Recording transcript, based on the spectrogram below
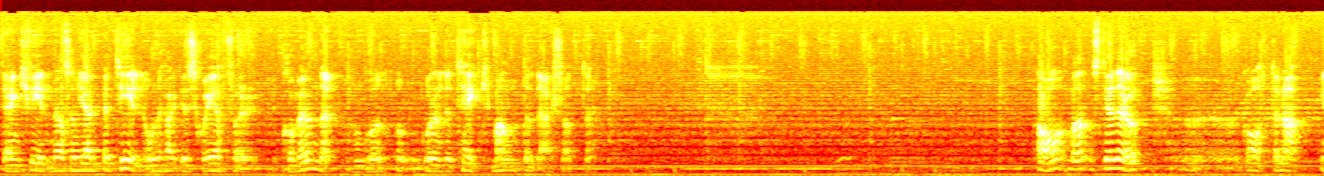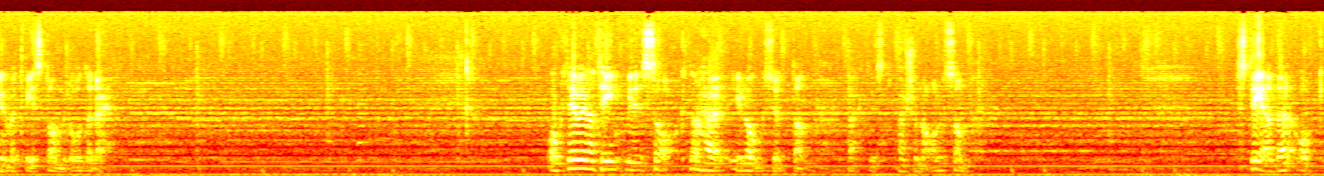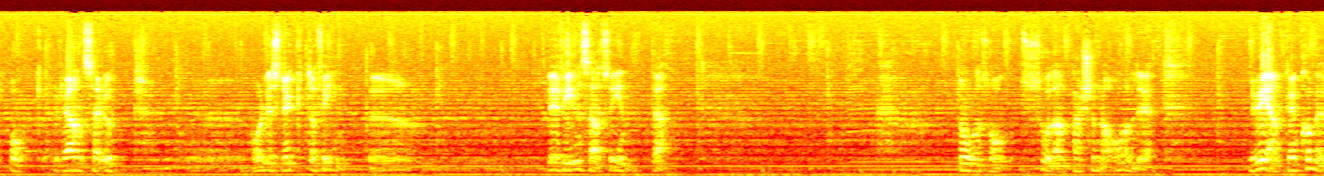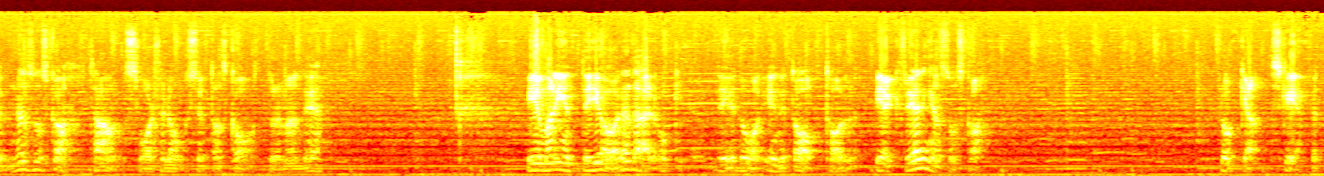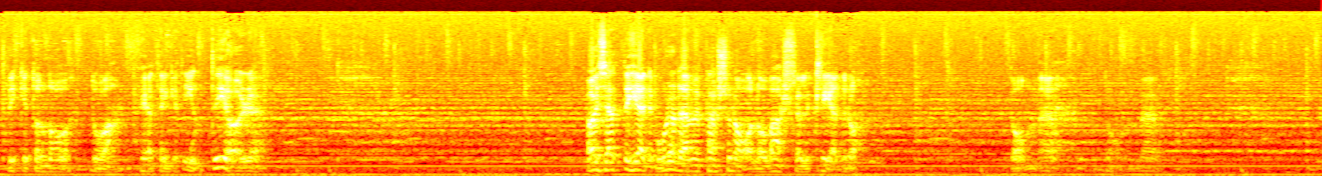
den kvinna som hjälper till, hon är faktiskt chef för kommunen. Hon går, hon går under täckmantel där så att eh, Ja, man ställer upp eh, gatorna inom ett visst område där. Och det är väl någonting vi saknar här i Långsuttan faktiskt. Personal som städar och, och rensar upp. Eh, håller snyggt och fint. Eh, det finns alltså inte någon sån, sådan personal. Det, det är egentligen kommunen som ska ta ansvar för Långsuttans gator men det vill man inte göra där och det är då enligt avtal vägföreningen som ska plocka skräpet vilket de då, då helt enkelt inte gör. Jag har ju sett det i Hedemora där med personal och varselkläder då. De, de eh,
